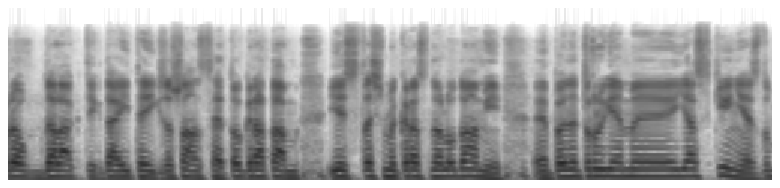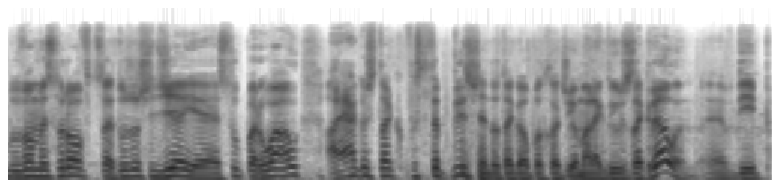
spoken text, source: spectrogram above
Pro Galactic, daj tej grze szansę, to gra tam, jesteśmy krasnoludami, e, penetrujemy jaskinie, zdobywamy surowce, dużo się dzieje, super wow, a jakoś tak sceptycznie do tego podchodziłem, ale gdy już zagrałem e, w Deep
